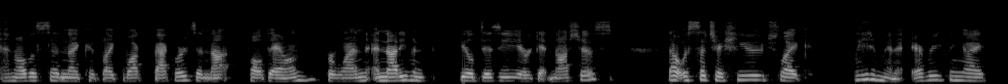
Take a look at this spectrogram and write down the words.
and all of a sudden I could like walk backwards and not fall down for one, and not even feel dizzy or get nauseous. That was such a huge, like, wait a minute, everything I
